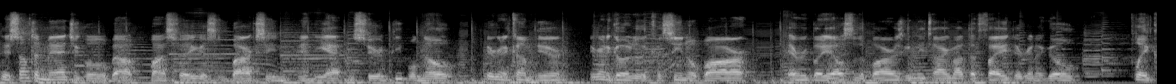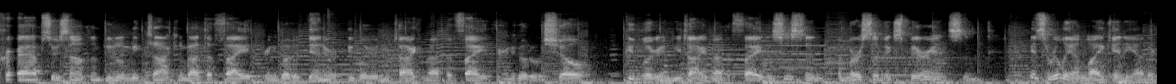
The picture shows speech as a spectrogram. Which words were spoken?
there's something magical about Las Vegas and boxing and the atmosphere. And people know they're going to come here, they're going to go to the casino bar. Everybody else at the bar is going to be talking about the fight. They're going to go play craps or something. People are going to be talking about the fight. They're going to go to dinner. People are going to be talking about the fight. They're going to go to a show. People are going to be talking about the fight. It's just an immersive experience. And it's really unlike any other.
